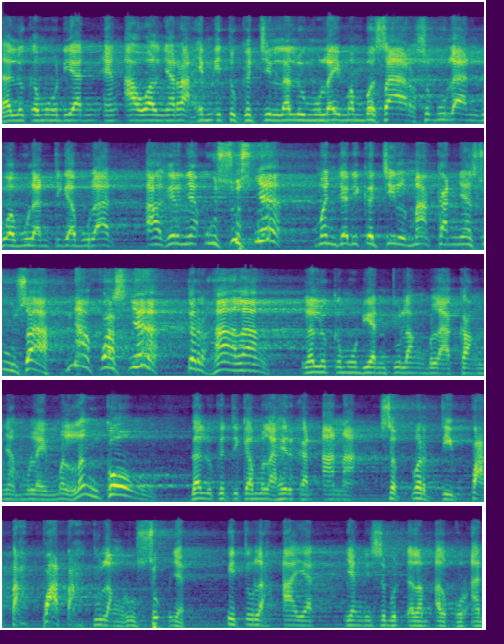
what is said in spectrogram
Lalu kemudian yang awalnya rahim itu kecil lalu mulai membesar sebulan dua bulan tiga bulan. Akhirnya ususnya menjadi kecil makannya susah nafasnya terhalang. Lalu kemudian tulang belakangnya mulai melengkung. Lalu ketika melahirkan anak seperti patah-patah tulang rusuknya itulah ayat yang disebut dalam Al-Quran.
